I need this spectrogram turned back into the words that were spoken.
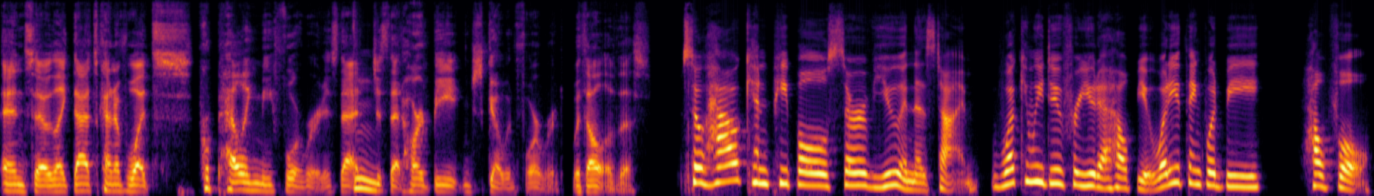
and so like that's kind of what's propelling me forward is that mm. just that heartbeat and just going forward with all of this. So how can people serve you in this time? What can we do for you to help you? What do you think would be helpful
